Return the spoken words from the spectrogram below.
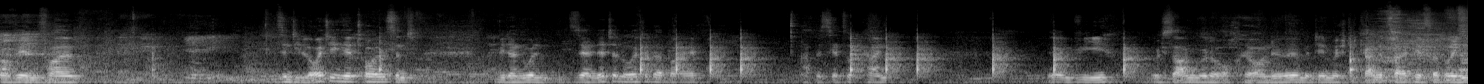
Auf jeden Fall sind die Leute hier toll, sind wieder nur sehr nette Leute dabei. Habe bis jetzt noch keinen irgendwie, wo ich sagen würde, ach ja, nö, mit dem möchte ich keine Zeit hier verbringen.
